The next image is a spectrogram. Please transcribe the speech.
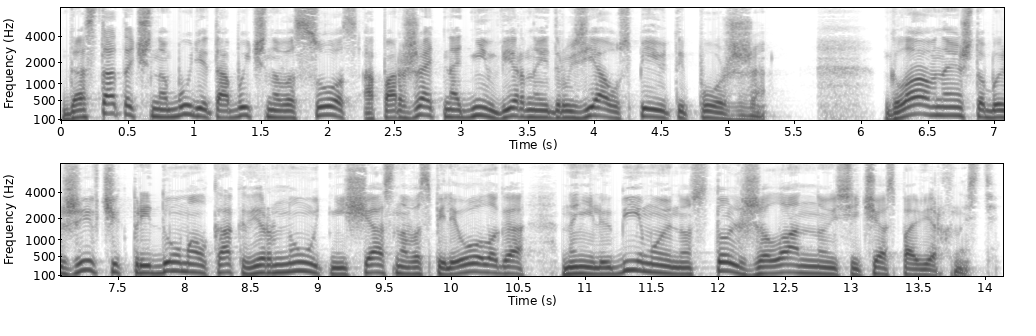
Достаточно будет обычного СОС, а поржать над ним верные друзья успеют и позже. Главное, чтобы Живчик придумал, как вернуть несчастного спелеолога на нелюбимую, но столь желанную сейчас поверхность.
